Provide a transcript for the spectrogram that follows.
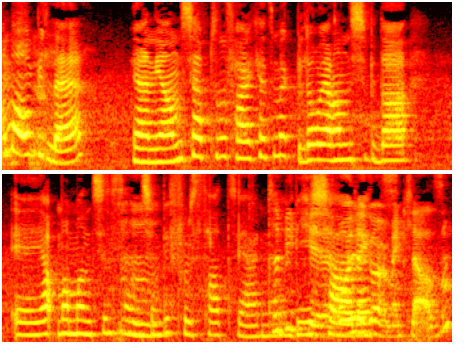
Ama o bile yani yanlış yaptığını fark etmek bile o yanlışı bir daha e, yapmaman için senin Hı. için bir fırsat yani. Tabii bir ki işaret. öyle görmek lazım.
